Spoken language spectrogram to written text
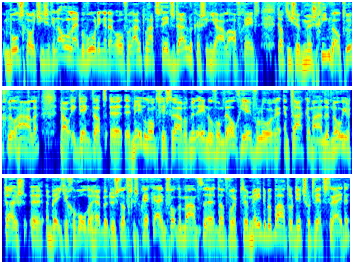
Een bondscoach die zich in allerlei bewoordingen daarover uitlaat. Steeds duidelijker signalen afgeeft dat hij ze misschien wel terug wil halen. Nou, ik denk dat uh, Nederland gisteravond met 1-0 van België verloren. En Takema en de Nooier thuis uh, een beetje gewonnen hebben. Dus dat gesprek eind van de maand, uh, dat wordt mede bepaald door dit soort wedstrijden.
